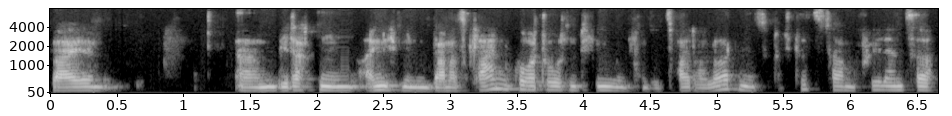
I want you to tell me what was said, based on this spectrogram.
Weil ähm, wir dachten eigentlich mit einem damals kleinen kuratorischen Team von so zwei, drei Leuten, die uns unterstützt haben, Freelancer,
